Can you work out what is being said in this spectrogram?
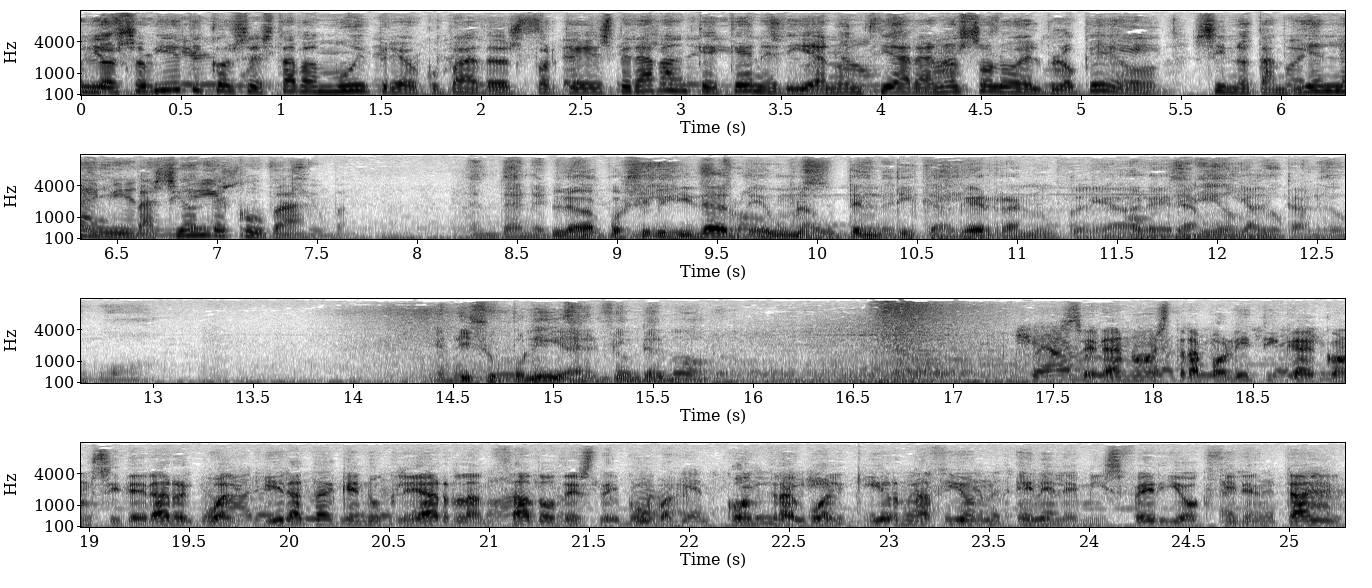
Los soviéticos estaban muy preocupados porque esperaban que Kennedy anunciara no solo el bloqueo, sino también la invasión de Cuba. La posibilidad de una auténtica guerra nuclear era muy alta. Y suponía el fin del mundo. Será nuestra política considerar cualquier ataque nuclear lanzado desde Cuba contra cualquier nación en el hemisferio occidental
